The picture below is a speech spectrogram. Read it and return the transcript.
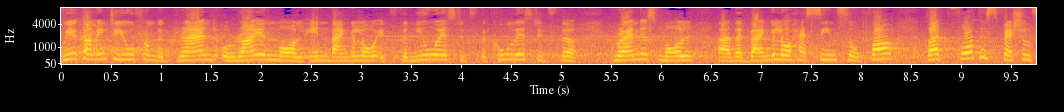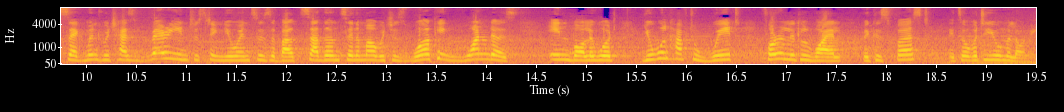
We are coming to you from the Grand Orion Mall in Bangalore. It's the newest, it's the coolest, it's the grandest mall uh, that Bangalore has seen so far. But for this special segment, which has very interesting nuances about Southern cinema, which is working wonders in Bollywood, you will have to wait for a little while because first, it's over to you, Maloney.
